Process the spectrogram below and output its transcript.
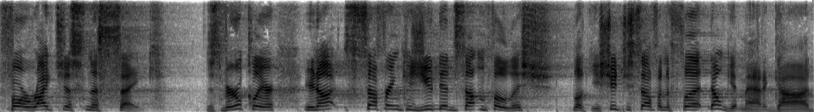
for righteousness' sake, just real clear, you're not suffering because you did something foolish. Look, you shoot yourself in the foot, don't get mad at God.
